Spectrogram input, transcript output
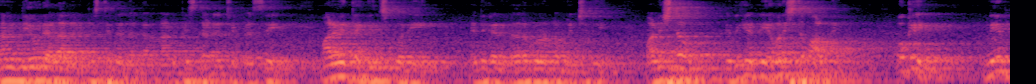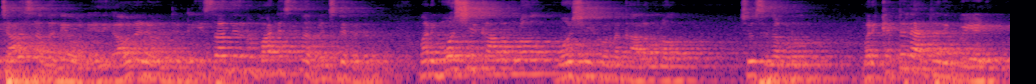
నన్ను దేవుడు ఎలా నడిపిస్తే నన్ను నడిపిస్తాడని చెప్పేసి మనమే తగ్గించుకొని ఎందుకంటే నిద్రపోవడం ఉండడం మంచిది. వాళ్ళ ఇష్టం ఎందుకంటే ఎవరి ఇష్టం వాళ్ళది. ఓకే నేను చాలాసార్లు అనేవాడిని. ఇది ఈసారి నేను పాటిస్తున్నారు మంచిదే పెద్దలు మరి మోసే కాలంలో మోషేకి ఉన్న కాలంలో చూసినప్పుడు మరి కట్టెలు ఆడటానికి పోయాడు.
